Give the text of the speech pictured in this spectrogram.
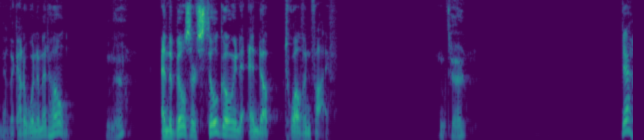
Now they got to win them at home. Yeah. And the Bills are still going to end up 12 and 5. Okay. Yeah.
